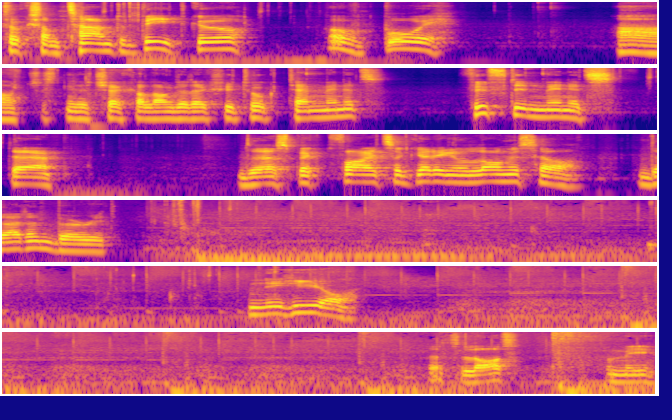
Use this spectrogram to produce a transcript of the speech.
Took some time to beat, girl. Oh boy. Ah, just need to check how long that actually took. 10 minutes? 15 minutes. Damn. The aspect fights are getting long as hell. Dead and buried. Nihil. That's a lot for me.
